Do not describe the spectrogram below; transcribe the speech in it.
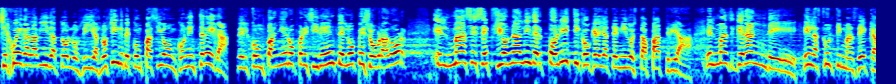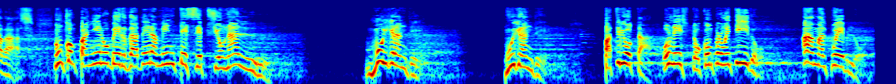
se juega la vida todos los días, lo sirve con pasión, con entrega. Del compañero presidente López Obrador, el más excepcional líder político que haya tenido esta patria, el más grande en las últimas décadas, un compañero verdaderamente excepcional, muy grande, muy grande, patriota, honesto, comprometido, ama al pueblo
